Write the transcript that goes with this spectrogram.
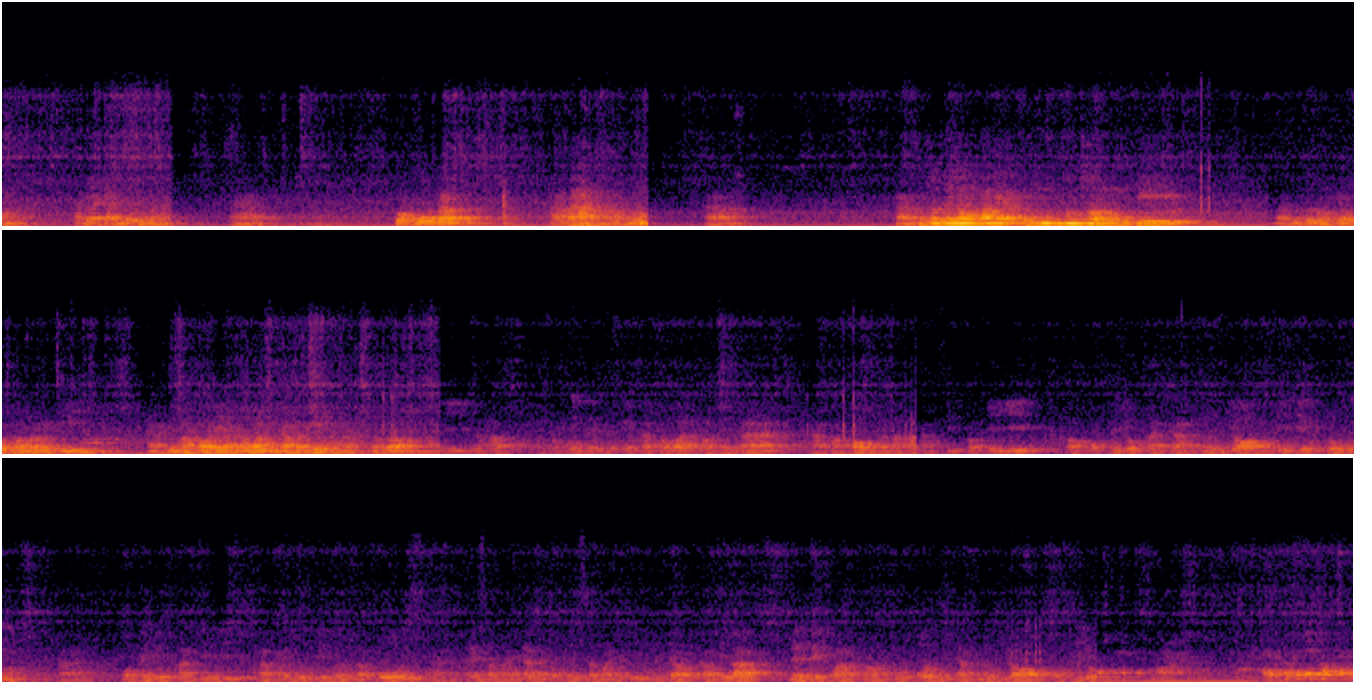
ทางด้านการเดินนะครับอาตัวครูก็อาบานนะครับอ่าอ่าชุมชนชาวยองเขาเนี่ยเป็นชุมชนที่ อ่าคุณตลงเกี่ยวกับความรักทีอ่าคือมาคอยรางวัลรับประเทศนะครับแล้วก็ ดีนะครับก็คงได้เกี่ยวกับประวัติความเป็นมาอ่าของพ่อของเราครับสิบกว่าปีก็อพยพมาจากเมืองยองที่เจียงตุงอ่าอพยพมาที่อ่ามาอยู่ที่เมืองละปูนอ่าในสมัยนั้นก็เป็นสมัยที่พระเจ้ากาวิระได้ไปกวาดความผู้คนจากเมืองยอง อพยพเอ่อก็จะได้พบกั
